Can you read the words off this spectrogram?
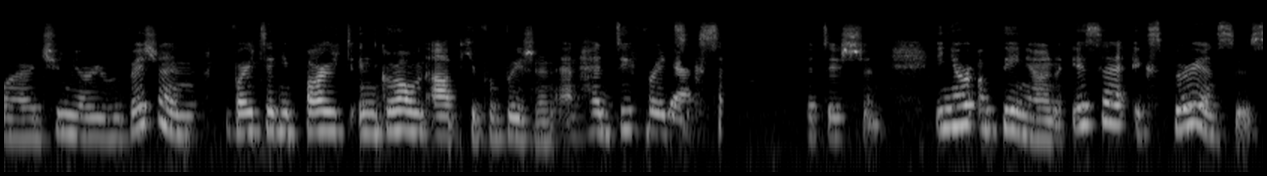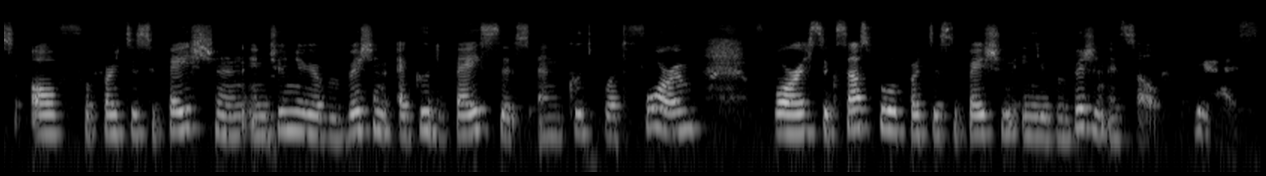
uh, Junior Eurovision were taking part in grown up Eurovision and had different Yeah. success edition. In your opinion, is the experiences of participation in Junior Eurovision a good basis and good platform for successful participation in Eurovision itself? Yes.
